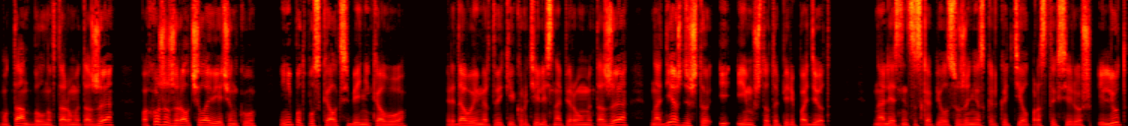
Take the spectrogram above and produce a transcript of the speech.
Мутант был на втором этаже, похоже, жрал человеченку и не подпускал к себе никого. Рядовые мертвяки крутились на первом этаже, в надежде, что и им что-то перепадет. На лестнице скопилось уже несколько тел простых сереж и люд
